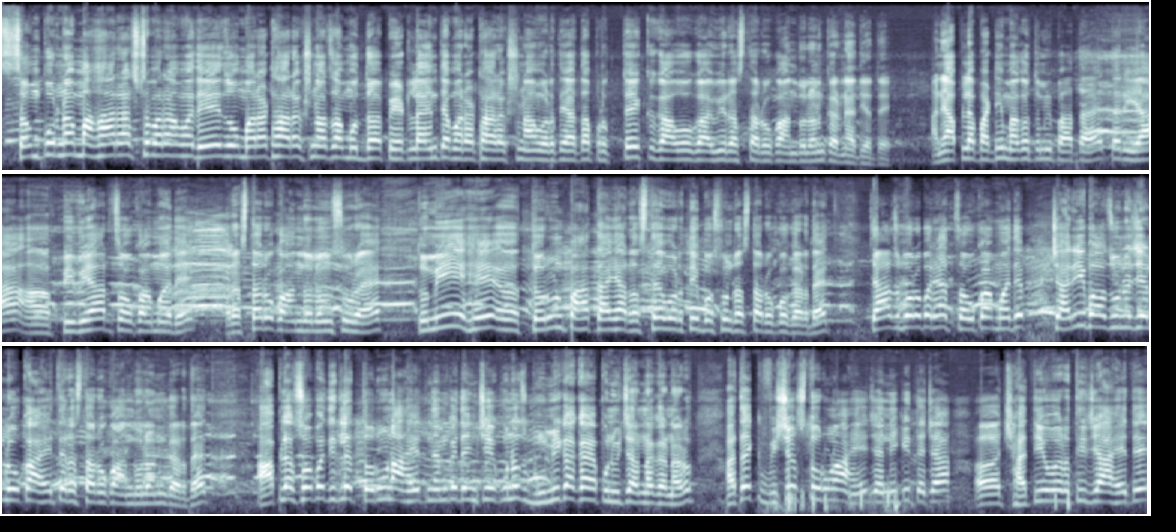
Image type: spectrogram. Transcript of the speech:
संपूर्ण महाराष्ट्रभरामध्ये जो मराठा आरक्षणाचा मुद्दा पेटला आहे आणि त्या मराठा आरक्षणावरती आता प्रत्येक गावोगावी रस्ता रोको आंदोलन करण्यात येते. आणि आपल्या पाठीमागं तुम्ही पाहताय तर या पी व्ही आर चौकामध्ये रस्ता रोको आंदोलन सुरू आहे. तुम्ही हे तरुण पाहता ह्या रस्त्यावरती बसून रस्ता रोको करतायत. त्याचबरोबर ह्या चौकामध्ये चारी बाजूने जे लोक आहेत ते रस्ता रोको आंदोलन करतायत. आपल्यासोबत इथले तरुण आहेत. नेमकं त्यांची एकूणच भूमिका काय आपण विचारणा करणार आहोत? आता एक विशेष तरुण आहे ज्यांनी की त्याच्या छातीवरती जे आहे ते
